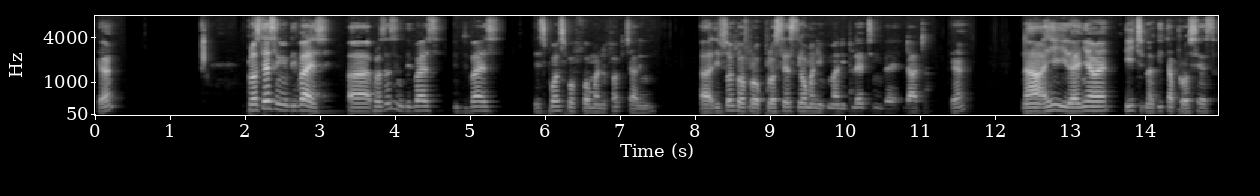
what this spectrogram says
Okay? Processing device. Uh, processing device device responsible for manufacturing, uh, responsible for processing or mani manipulating the data. Okay? Na hii yenyewe hii tunakiita processor.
